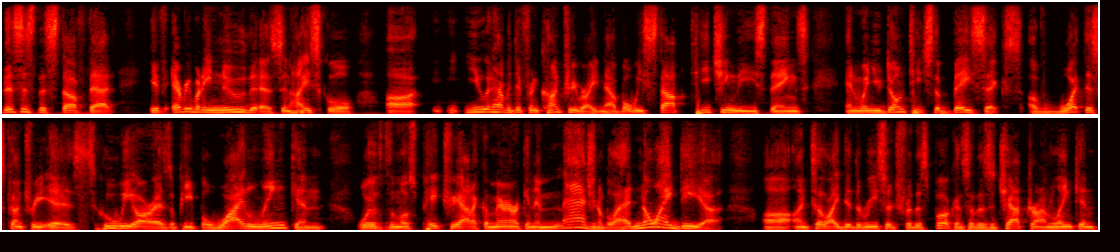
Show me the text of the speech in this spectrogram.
this is the stuff that if everybody knew this in high school, uh, you would have a different country right now. But we stopped teaching these things. And when you don't teach the basics of what this country is, who we are as a people, why Lincoln was the most patriotic American imaginable. I had no idea uh, until I did the research for this book. And so there's a chapter on Lincoln.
